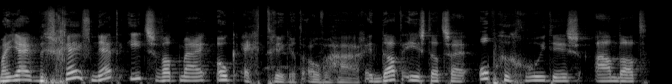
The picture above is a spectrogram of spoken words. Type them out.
Maar jij beschreef net iets wat mij ook echt triggert over haar. En dat is dat zij opgegroeid is aan dat,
